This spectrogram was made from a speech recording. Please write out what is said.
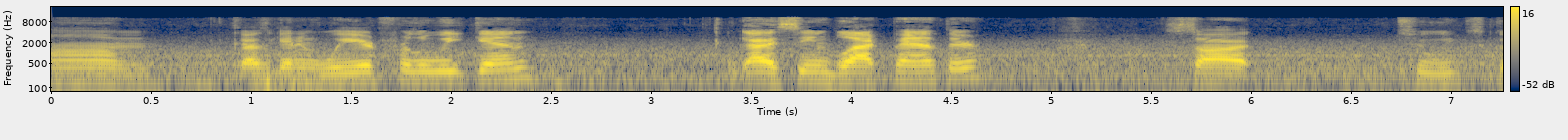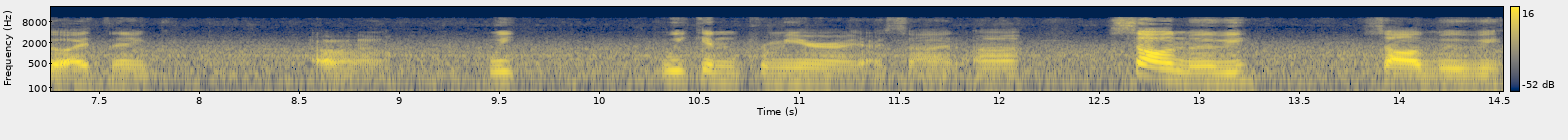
Um, guys getting weird for the weekend. Guys seen Black Panther. Saw it two weeks ago, I think. I don't know. Week weekend premiere. I saw it. Uh, solid movie. Solid movie.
